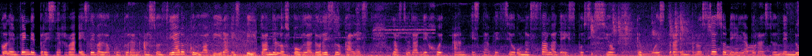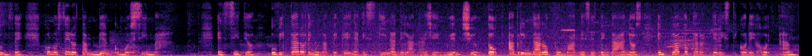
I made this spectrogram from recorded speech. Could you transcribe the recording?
Con el fin de preservar ese valor cultural asociado con la vida espiritual de los pobladores locales, la ciudad de Hoi An estableció una sala de exposición que muestra el proceso de elaboración del dulce, conocido también como Sima. En sitio ubicado en una pequeña esquina de la calle Nguyen Xuân Do, ha brindado por más de 70 años en plato característico de Hoi An,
